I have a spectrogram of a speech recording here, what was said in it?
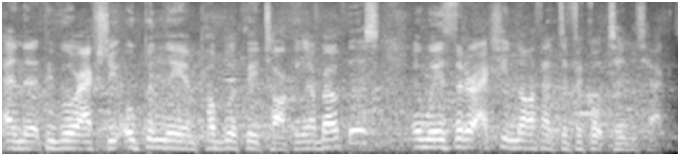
and that people are actually openly and publicly talking about this in ways that are actually not that difficult to detect.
